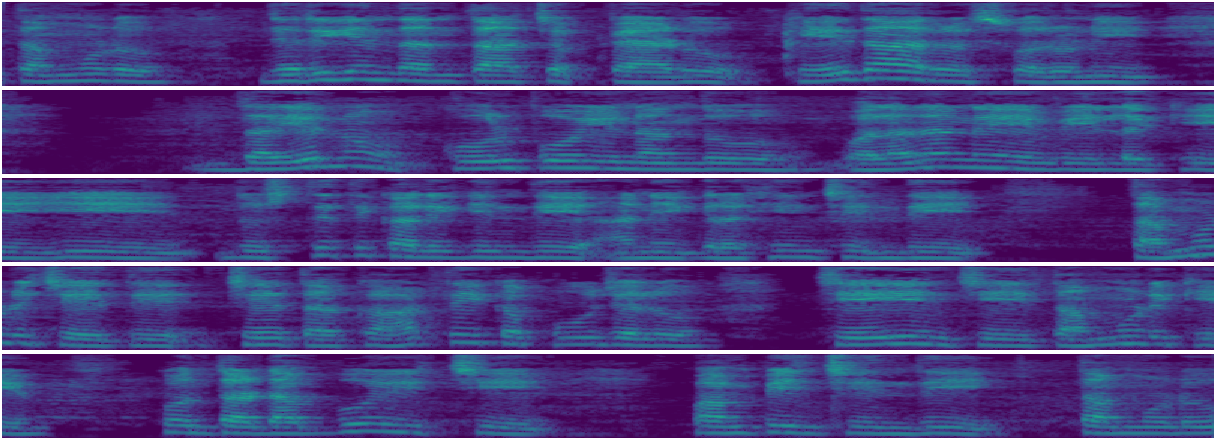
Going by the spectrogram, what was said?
తమ్ముడు జరిగిందంతా చెప్పాడు. కేదారేశ్వరుని దయను కోల్పోయినందు వలననే వీళ్ళకి ఈ దుస్థితి కలిగింది అని గ్రహించింది. తమ్ముడి చేతి చేత కార్తీక పూజలు చేయించి తమ్ముడికి కొంత డబ్బు ఇచ్చి పంపించింది. తమ్ముడు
